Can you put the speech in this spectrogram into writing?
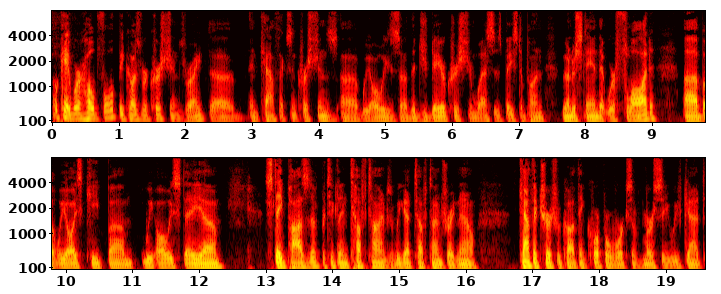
Okay, we're hopeful because we're Christians, right? Uh, and Catholics and Christians, uh, we always, uh, the Judeo Christian West is based upon, we understand that we're flawed, uh, but we always keep, um, we always stay, uh, stay positive, particularly in tough times. We got tough times right now. Catholic Church we call, I think, Corporal Works of Mercy. We've got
